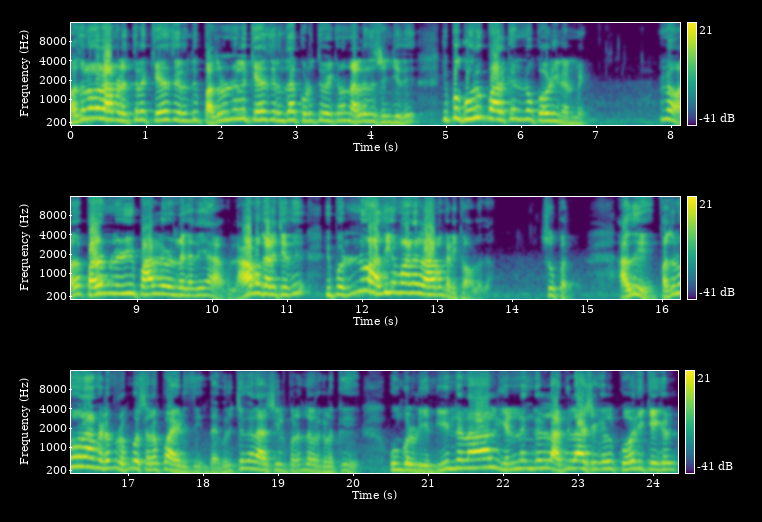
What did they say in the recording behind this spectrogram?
பதினோராம் இடத்துல கேது இருந்து பதினொன்றில் கேது இருந்தால் கொடுத்து வைக்கணும் நல்லது செஞ்சுது. இப்போ குரு பார்க்க இன்னும் கோடி நன்மை. இன்னும் அதான் பழமொழி பாலில் விழுந்த கதையா? லாபம் கிடைச்சது. இப்போ இன்னும் அதிகமான லாபம் கிடைக்கும் அவ்வளோதான் சூப்பர். அது பதினோராம் இடம் ரொம்ப சிறப்பாகிடுது இந்த விருச்சக ராசியில் பிறந்தவர்களுக்கு உங்களுடைய நீண்ட நாள் எண்ணங்கள் அபிலாஷைகள் கோரிக்கைகள்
